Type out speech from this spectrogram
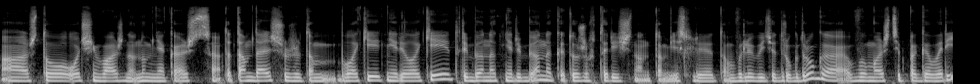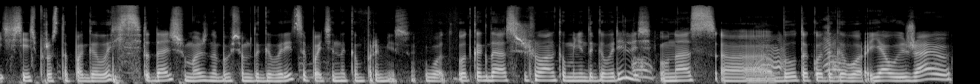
а, что очень важно, ну, мне кажется. То там дальше уже там relocate, не relocate, ребенок, не ребенок, это уже вторично. Ну, там, если там, вы любите друг друга, вы можете поговорить, сесть просто поговорить, то дальше можно обо всем договориться, пойти на компромиссы. Вот. Вот когда с Шри-Ланкой мы не договорились, у нас э, был такой договор. Я уезжаю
